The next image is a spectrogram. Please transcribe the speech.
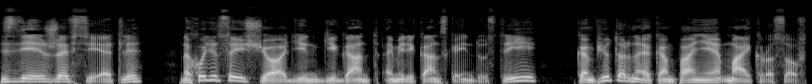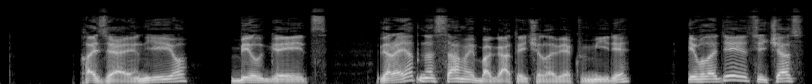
Здесь же, в Сиэтле, находится еще один гигант американской индустрии – компьютерная компания Microsoft. Хозяин ее, Билл Гейтс, вероятно, самый богатый человек в мире и владеет сейчас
